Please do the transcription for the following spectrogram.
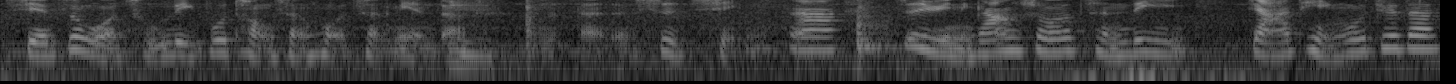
协助我处理不同生活层面的、嗯呃事情。那至于你刚刚说成立家庭，我觉得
